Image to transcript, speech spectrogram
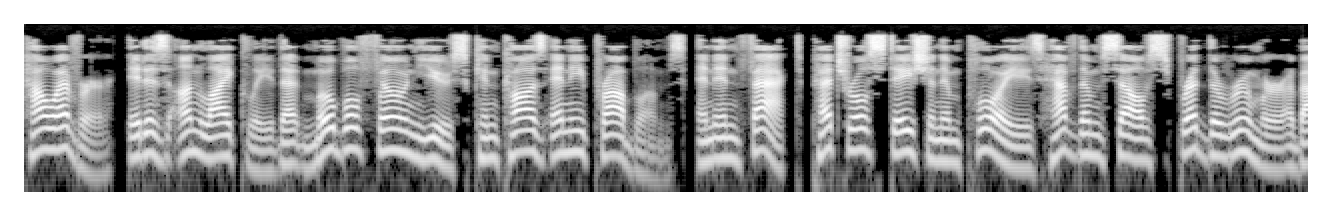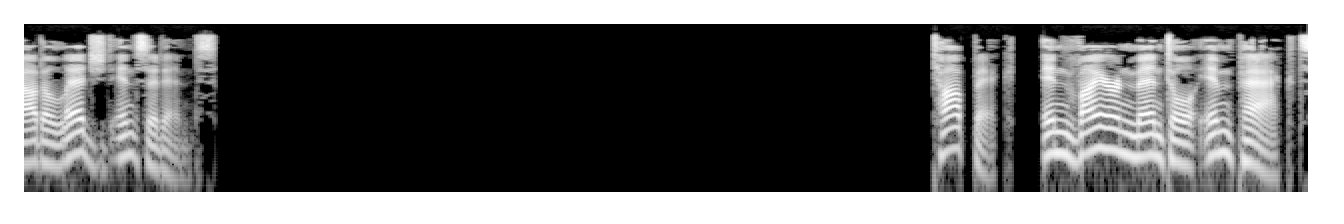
However, it is unlikely that mobile phone use can cause any problems, and in fact petrol station employees have themselves spread the rumor about alleged incidents. Topic: Environmental impacts.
